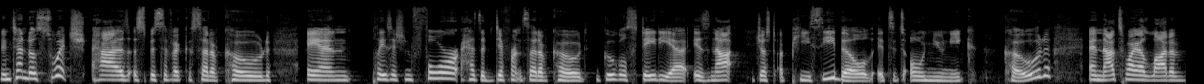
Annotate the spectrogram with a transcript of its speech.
Nintendo Switch has a specific set of code and PlayStation 4 has a different set of code. Google Stadia is not just a PC build, it's its own unique code. And that's why a lot of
